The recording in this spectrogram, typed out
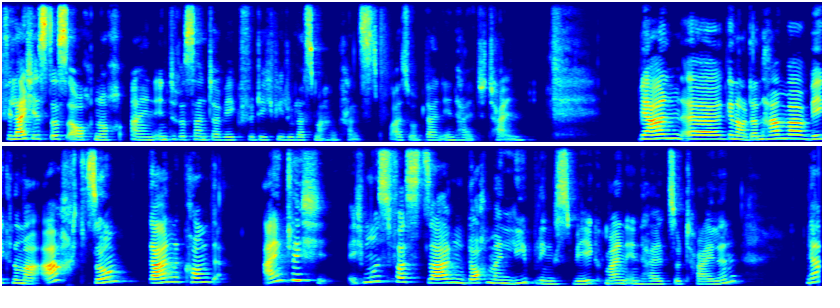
Vielleicht ist das auch noch ein interessanter Weg für dich, wie du das machen kannst, also deinen Inhalt teilen. Dann, äh, genau, dann haben wir Weg Nummer 8. So, dann kommt eigentlich, ich muss fast sagen, doch mein Lieblingsweg, meinen Inhalt zu teilen. Ja,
